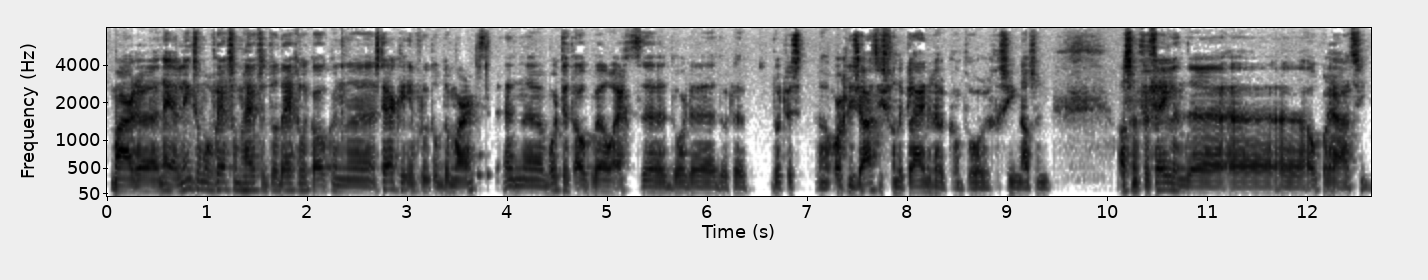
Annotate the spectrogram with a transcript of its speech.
Maar uh, nee, linksom of rechtsom heeft het wel degelijk ook een sterke invloed op de markt. En wordt het ook wel echt door, de, door, de, door de organisaties van de kleinere kantoren gezien als een, als een vervelende operatie.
